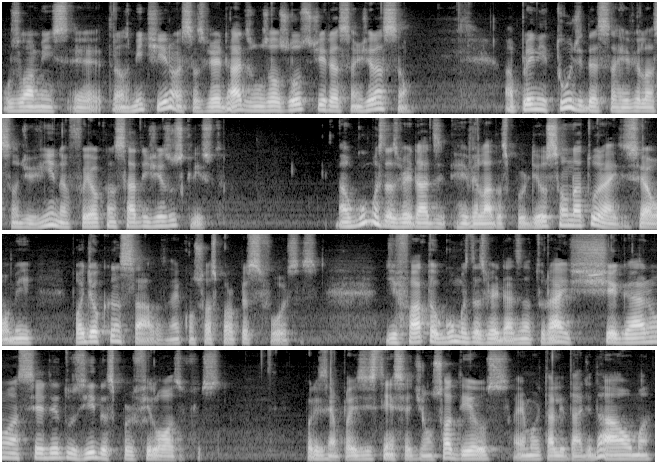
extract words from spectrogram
Os homens é, transmitiram essas verdades uns aos outros de geração em geração. A plenitude dessa revelação divina foi alcançada em Jesus Cristo. Algumas das verdades reveladas por Deus são naturais, isso é, o homem pode alcançá-las né, com suas próprias forças. De fato, algumas das verdades naturais chegaram a ser deduzidas por filósofos. Por exemplo, a existência de um só Deus, a imortalidade da alma,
